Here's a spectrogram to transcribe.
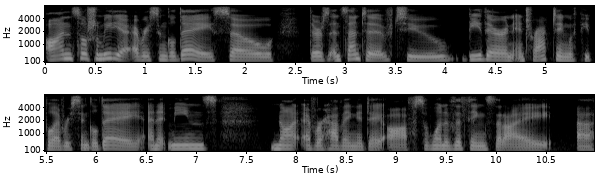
on social media every single day. So there's incentive to be there and interacting with people every single day. And it means not ever having a day off. So one of the things that I uh,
